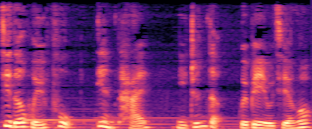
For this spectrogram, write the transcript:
记得回复“电台”，你真的会变有钱哦。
